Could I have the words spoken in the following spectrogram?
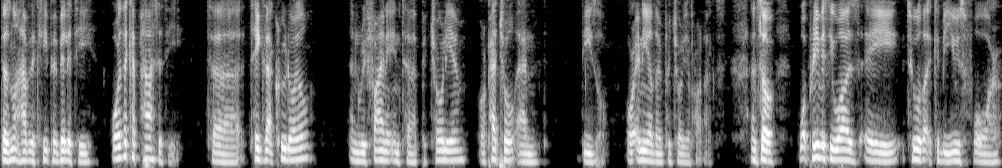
does not have the capability or the capacity to take that crude oil and refine it into petroleum or petrol and diesel or any other petroleum products. And so, what previously was a tool that could be used for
